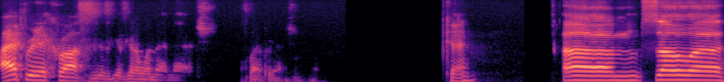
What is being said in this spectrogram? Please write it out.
I predict Kross is, is going to win that match. That's my prediction. okay. Um, so uh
